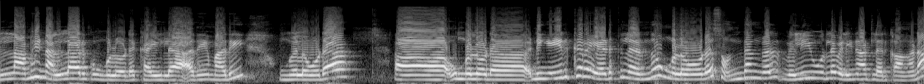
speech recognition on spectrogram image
எல்லாமே நல்லா இருக்கும் உங்களோட கையில். அதே மாதிரி உங்களோட உங்களோட நீங்கள் இருக்கிற இடத்துல இருந்து உங்களோட சொந்தங்கள் வெளியூரில் வெளிநாட்டில் இருக்காங்கன்னா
